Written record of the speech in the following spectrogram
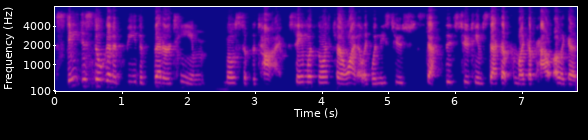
State is still going to be the better team most of the time. Same with North Carolina. Like when these two stack, these two teams stack up from like a like a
